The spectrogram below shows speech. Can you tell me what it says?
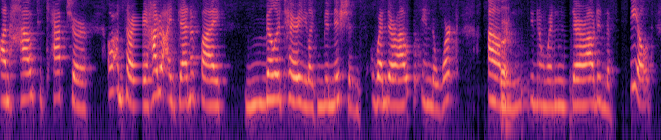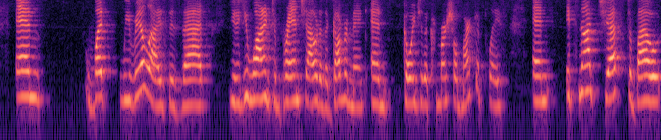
on how to capture oh I'm sorry how to identify military like munitions when they're out in the work um, right. you know when they're out in the field and what we realized is that you know he wanted to branch out of the government and go into the commercial marketplace. And it's not just about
